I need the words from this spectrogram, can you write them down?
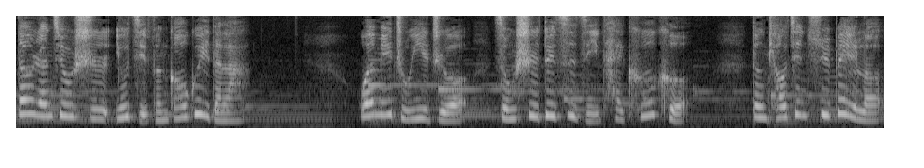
当然就是有几分高贵的啦。完美主义者总是对自己太苛刻，等条件具备了，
